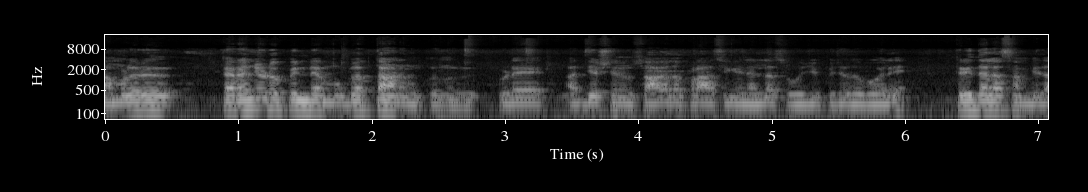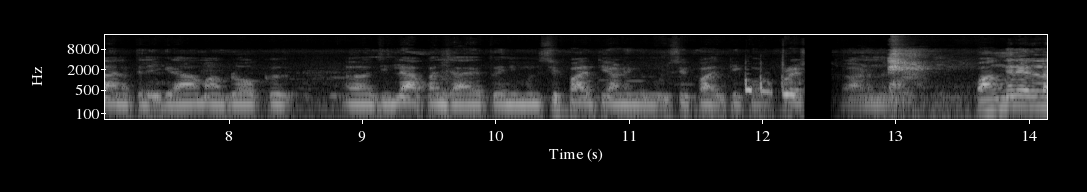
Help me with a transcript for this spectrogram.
നമ്മളൊരു തെരഞ്ഞെടുപ്പിന്റെ മുഖത്താണ് നിൽക്കുന്നത്. ഇവിടെ അധ്യക്ഷനും സ്വാഗത പ്രാസിംഗനും എല്ലാം സൂചിപ്പിച്ചതുപോലെ ത്രിതല സംവിധാനത്തിലേക്ക് ഗ്രാമ ബ്ലോക്ക് ജില്ലാ പഞ്ചായത്ത് ഇനി മുനിസിപ്പാലിറ്റി ആണെങ്കിൽ മുനിസിപ്പാലിറ്റി കോർപ്പറേഷൻ കാണുന്നുണ്ട്. അപ്പൊ അങ്ങനെയുള്ള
